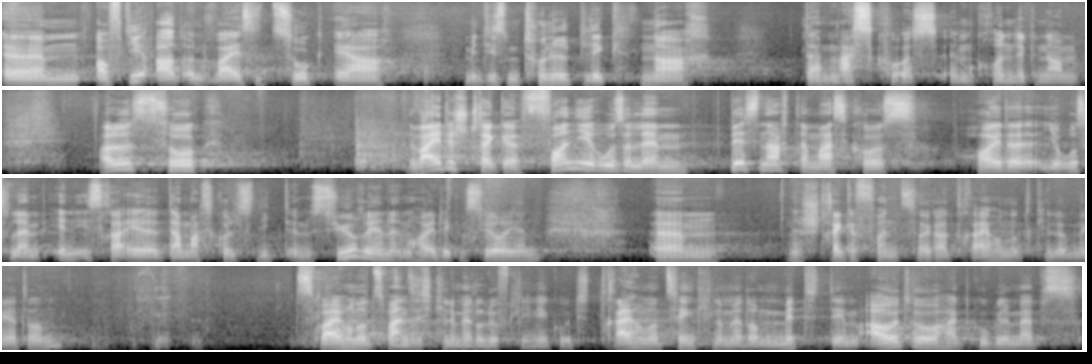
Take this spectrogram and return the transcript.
ähm, auf die Art und Weise zog er mit diesem Tunnelblick nach Damaskus im Grunde genommen. Paulus zog weite Strecke von Jerusalem bis nach Damaskus. Heute Jerusalem in Israel. Damaskus liegt im Syrien, im heutigen Syrien. Ähm, eine Strecke von ca. 300 Kilometern. 220 Kilometer Luftlinie, gut. 310 Kilometer mit dem Auto hat Google Maps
